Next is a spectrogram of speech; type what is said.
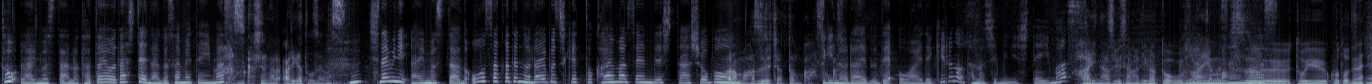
とライムスターの例えを出して慰めています恥。ずかしながらありがとうございます。ちなみにライムスターの大阪でのライブチケット買えませんでした。処分あらまあ外れちゃったのか。次のライブでお会いできるのを楽しみにしています。はい、なすびさんありがとうございます。ということでね、え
